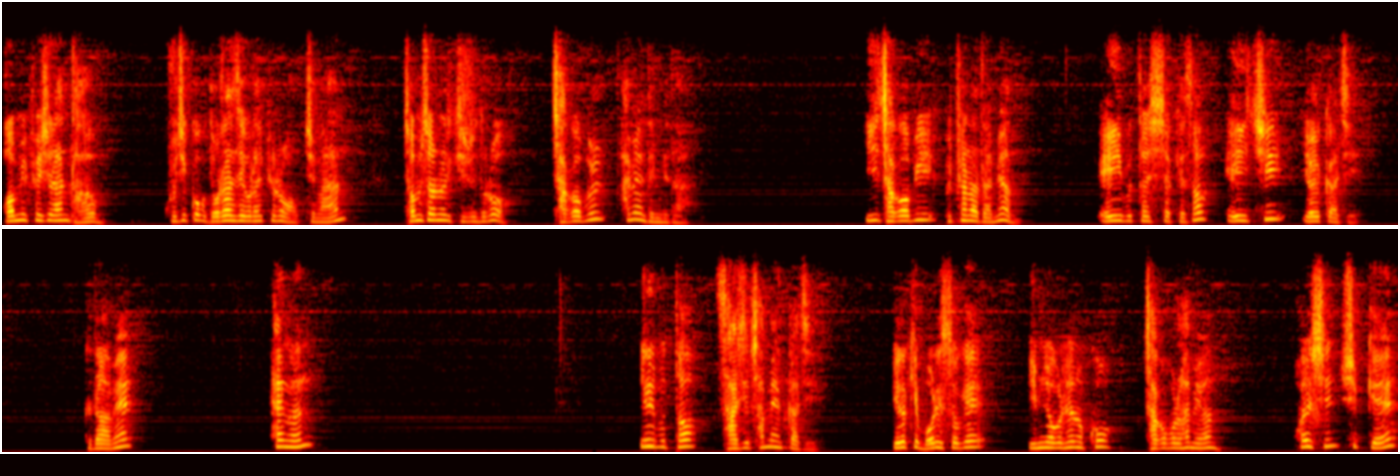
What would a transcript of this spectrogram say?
범위 표시를 한 다음 굳이 꼭 노란색으로 할 필요는 없지만 점선을 기준으로 작업을 하면 됩니다. 이 작업이 불편하다면 A부터 시작해서 H10까지 그 다음에 행은 1부터 43행까지 이렇게 머릿속에 입력을 해놓고 작업을 하면 훨씬 쉽게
